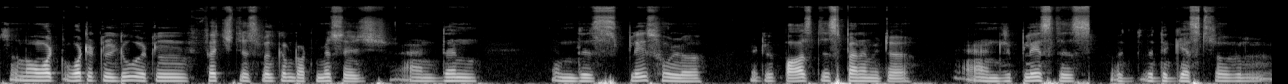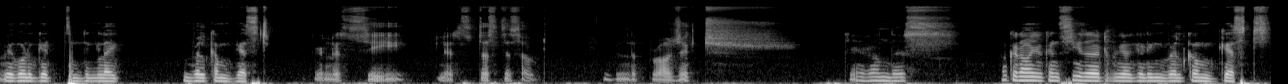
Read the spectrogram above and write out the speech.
So now what what it will do it will fetch this welcome dot message and then in this placeholder it will pass this parameter and replace this with, with the guest. So we'll, we're going to get something like welcome guest. Okay let's see. Let's test this out. Build a project. Okay run this. Okay now you can see that we are getting welcome guests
